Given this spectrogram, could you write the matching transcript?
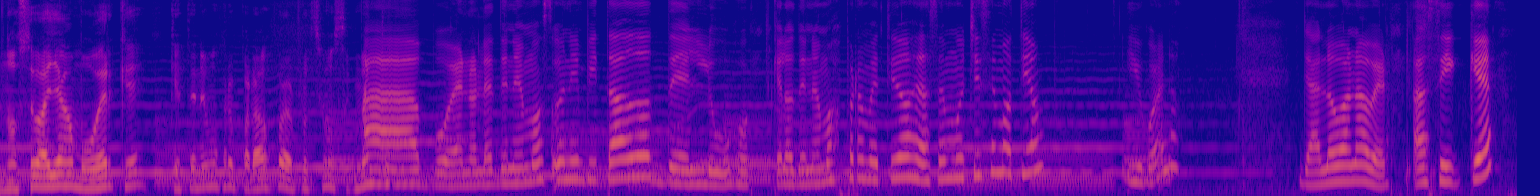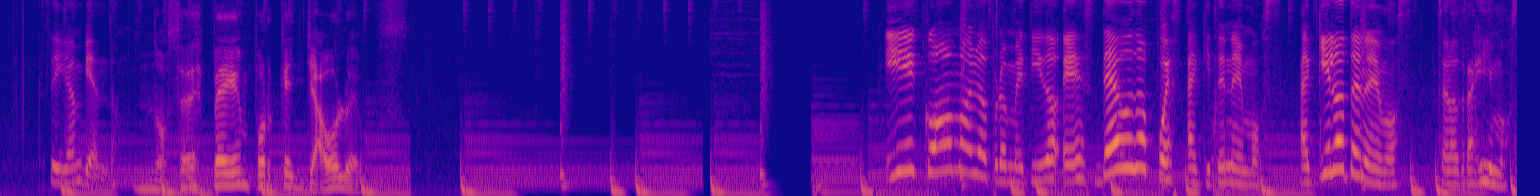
no se vayan a mover, ¿qué? ¿Qué tenemos preparados para el próximo segmento? Ah, bueno, le tenemos un invitado de lujo, que lo tenemos prometido desde hace muchísimo tiempo. Y bueno, ya lo van a ver. Así que sigan viendo. No se despeguen porque ya volvemos. Y como lo prometido es deuda, pues aquí tenemos. Aquí lo tenemos. Se lo trajimos.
